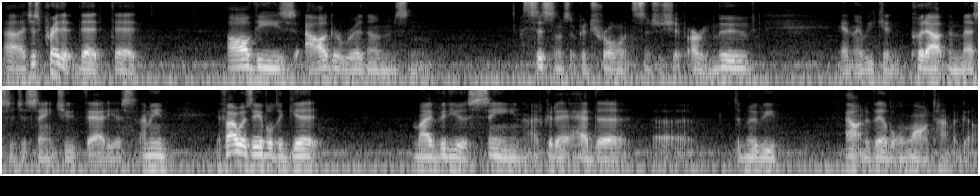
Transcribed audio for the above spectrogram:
uh, just pray that, that, that all these algorithms and systems of control and censorship are removed and that we can put out the message of St. Jude Thaddeus. I mean, if I was able to get my videos seen, I could have had the, uh, the movie out and available a long time ago.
